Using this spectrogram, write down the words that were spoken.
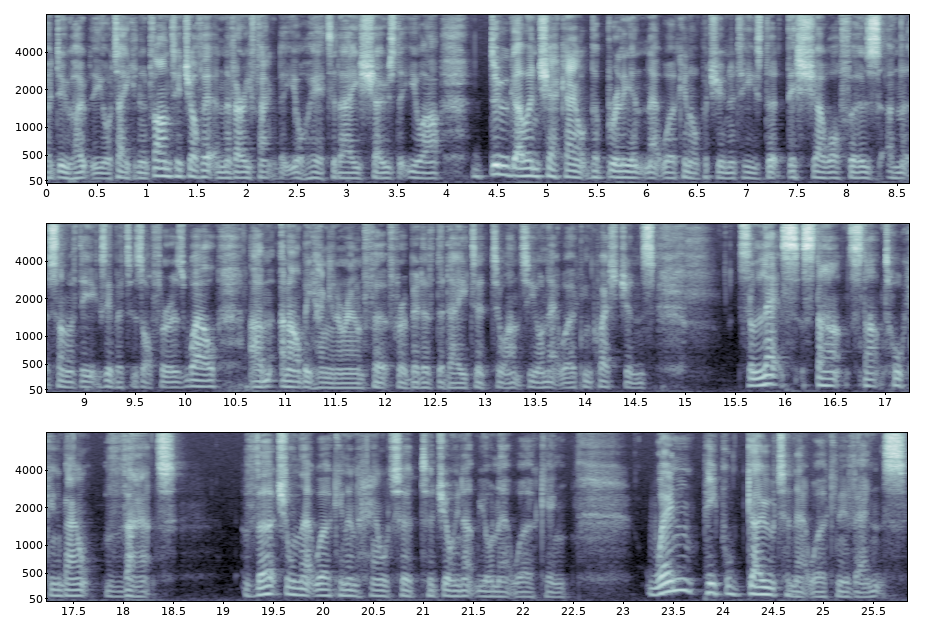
I do hope that you're taking advantage of it, and the very fact that you're here today shows that you are. Do go and check out the brilliant networking opportunities that this show offers and that some of the exhibitors offer as well. Um, and I'll be hanging around for, for a bit of the day to, to answer your networking questions. So let's start start talking about that virtual networking and how to, to join up your networking. When people go to networking events,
